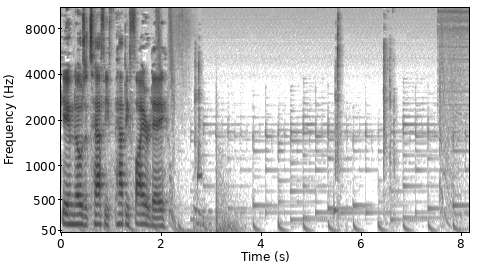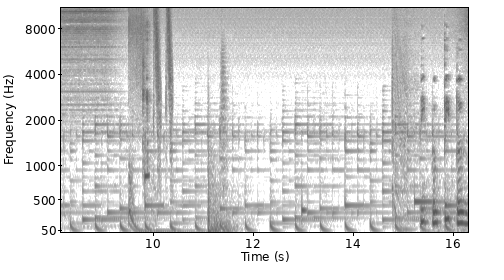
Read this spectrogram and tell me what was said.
game knows it's happy happy fire day. Boo.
